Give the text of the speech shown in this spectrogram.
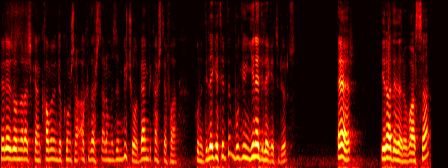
Televizyonlara çıkan, kamu önünde konuşan arkadaşlarımızın birçoğu ben birkaç defa bunu dile getirdim. Bugün yine dile getiriyoruz. Eğer iradeleri varsa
